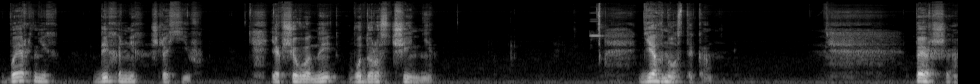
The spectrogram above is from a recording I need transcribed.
верхніх дихальних шляхів, якщо вони водорозчинні. Діагностика. Перше.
